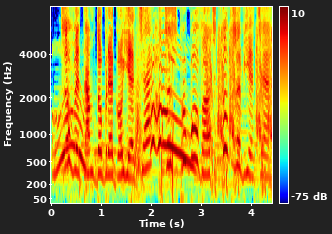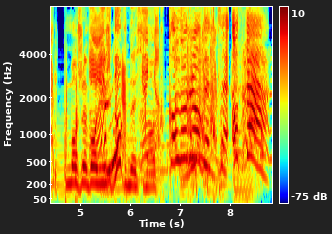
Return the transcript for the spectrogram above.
Co wy tam dobrego jecie? Chcę spróbować, dobrze wiecie. Może wolisz dawny smok? Kolorowe chcę, o tak!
